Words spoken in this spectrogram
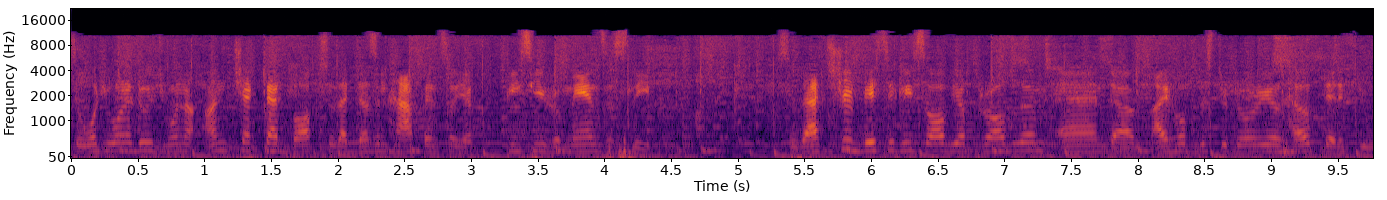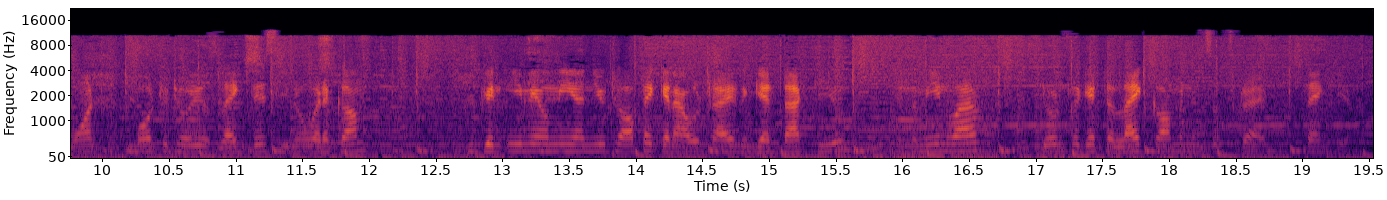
So what you want to do is you want to uncheck that box so that doesn't happen so your PC remains asleep so that should basically solve your problem and um, I hope this tutorial helped and if you want more tutorials like this you know where to come. You can email me a new topic and I will try to get back to you. In the meanwhile don't forget to like comment and subscribe. Thank you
